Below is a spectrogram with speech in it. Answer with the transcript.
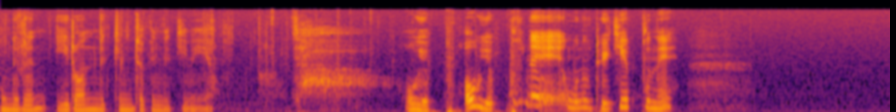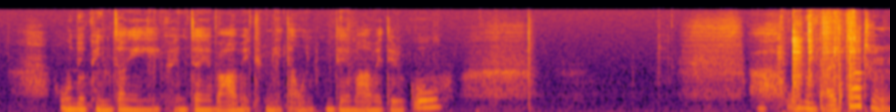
오늘은 이런 느낌적인 느낌이에요. 자, 어 예쁘, 어 예쁘네. 오늘 되게 예쁘네. 오늘 굉장히 굉장히 마음에 듭니다. 오늘 굉장히 마음에 들고 아, 오늘 날짜를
